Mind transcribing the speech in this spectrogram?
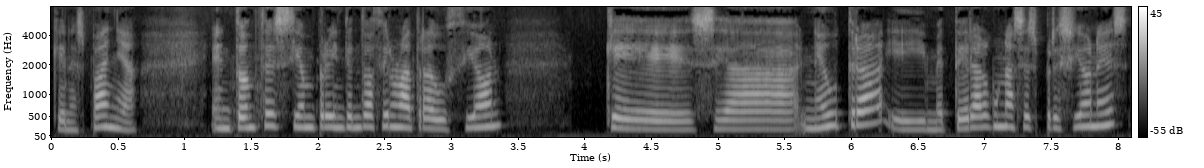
que en España. Entonces, siempre intento hacer una traducción que sea neutra y meter algunas expresiones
